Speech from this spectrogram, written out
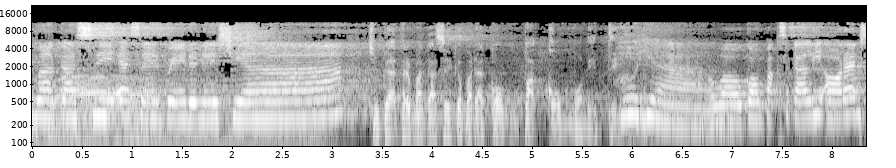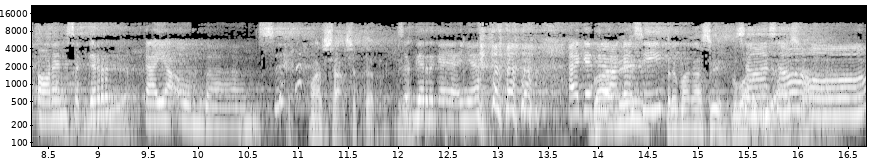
kasih SNP Indonesia. Juga terima kasih kepada Kompak Community. Oh ya, wow kompak sekali orange orange seger Iya. kayak ombak. Masak seger. Ya. Seger kayaknya. Oke, Mbak terima kasih. terima kasih luar Sama-sama biasa. Om.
